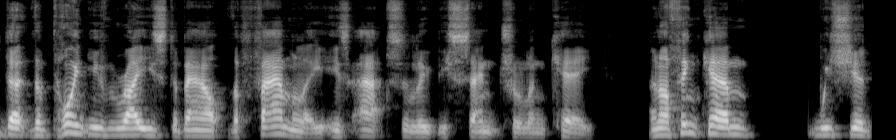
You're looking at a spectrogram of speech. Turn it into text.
the the point you've raised about the family is absolutely central and key, and I think um, we should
